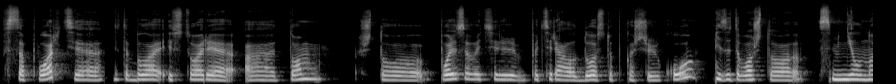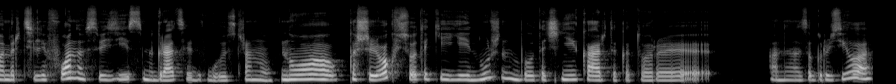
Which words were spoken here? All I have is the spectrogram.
в саппорте. Это была история о том, что пользователь потерял доступ к кошельку из-за того, что сменил номер телефона в связи с миграцией в другую страну. Но кошелек все-таки ей нужен был, точнее карты, которые она загрузила.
